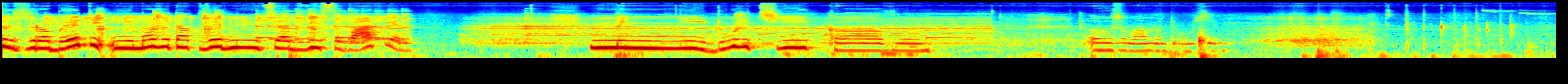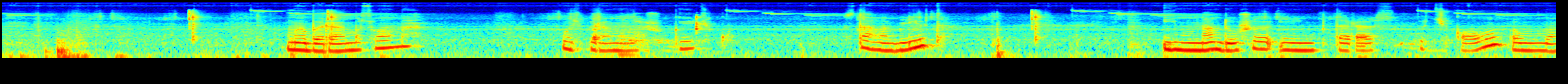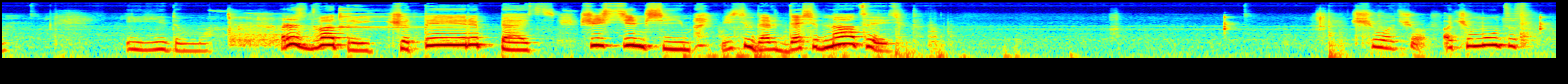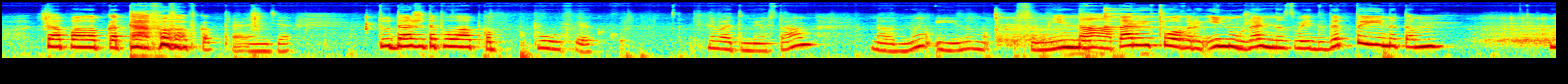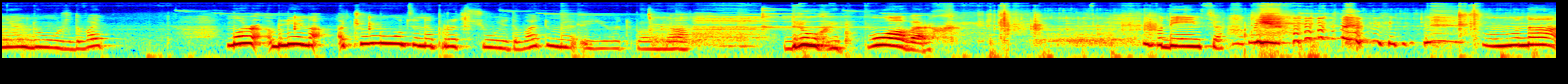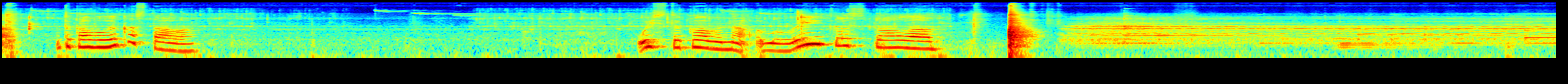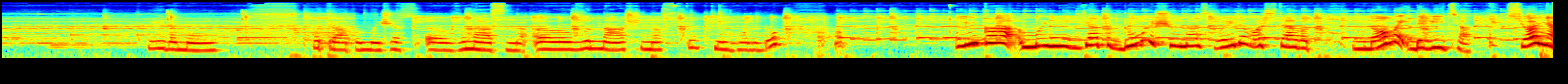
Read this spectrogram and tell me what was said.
зробити і може так видніються дві собаки. Мені дуже цікаво е, з вами, друзі. Ми беремо з вами. Ось беремо нашу кичку, ставимо ліфт. І нам дуже інтересно цікаво. Робимо. І їдемо. Раз, два, три, чотири, п'ять, шість, сім, сім, вісім, дев'ять, десять, одинадцять. Чо, чо? А чому це та лапка, та лапка в тренді? Тут даже та лапка пуфик. Давайте ми оставимо. На одну і їдемо самі на перший поверх. І ну, жаль, у нас вийде там. Не дуже. Давай. Мор... Блін, а чому це не працює? Давайте ми її відправимо на другий поверх. І подивимося. Вона така велика стала. Ось така вона велика стала. Їдемо, потрапимо зараз в, нас, е, в наш наступний городок. Мені, мені, я так думаю, що в нас вийде ось це от нове. І дивіться, сьогодні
